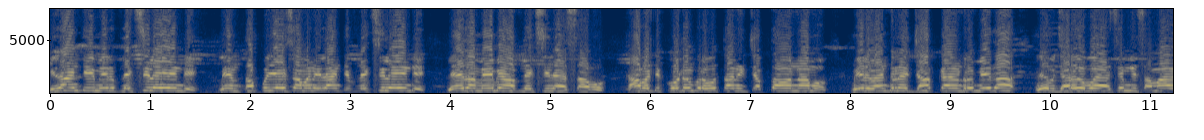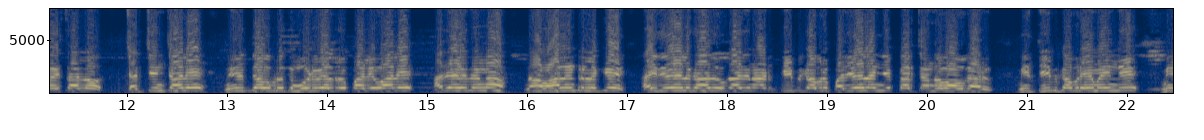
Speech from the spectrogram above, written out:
ఇలాంటి మీరు ఫ్లెక్సీలు వేయండి. మేము తప్పు చేశామని ఇలాంటి ఫ్లెక్సీలు వేయండి. లేదా మేమే ఆ ఫ్లెక్సీలు వేస్తాము. కాబట్టి కూటమి ప్రభుత్వానికి చెప్తా ఉన్నాము. మీరు వెంటనే జాబ్ క్యాలెండర్ మీద రేపు జరగబోయే అసెంబ్లీ సమావేశాల్లో చర్చించాలి. నిరుద్యోగ భృతి మూడు వేల రూపాయలు ఇవ్వాలి. అదేవిధంగా నా వాలంటీర్లకి ఐదు వేలు కాదు ఉగాది నాడు తీపి కబురు పదివేలు అని చెప్పారు చంద్రబాబు గారు. మీ తీపి కబురు ఏమైంది? మీ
